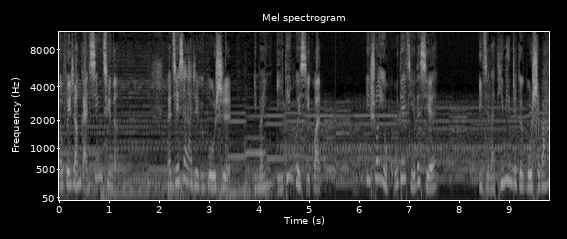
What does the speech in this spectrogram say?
都非常感兴趣呢。那接下来这个故事你们一定会喜欢，一双有蝴蝶结的鞋。一起来听听这个故事吧。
